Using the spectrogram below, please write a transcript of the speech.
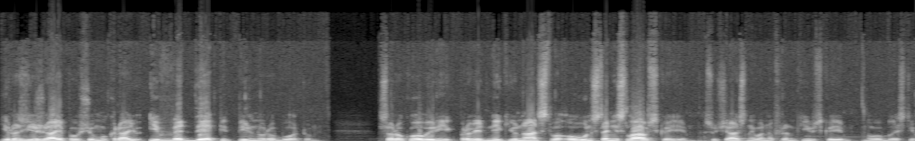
і роз'їжджає по всьому краю і веде підпільну роботу. Сороковий рік. Провідник юнацтва ОУН Станіславської, сучасної Івано-Франківської області,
